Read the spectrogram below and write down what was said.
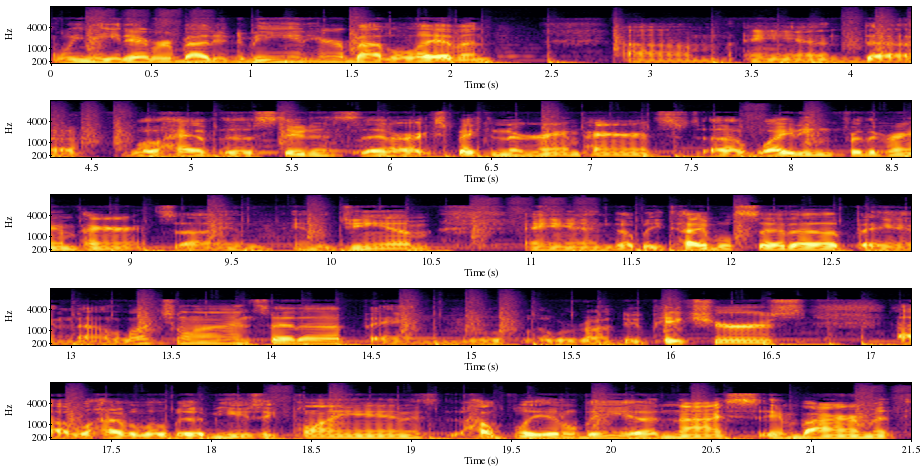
we need everybody to be in here about 11. Um, and uh, we'll have the students that are expecting their grandparents uh, waiting for the grandparents uh, in, in the gym, and there'll be tables set up and lunch line set up, and we we are going to do pictures. Uh, we'll have a little bit of music playing. It's, hopefully, it'll be a nice environment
